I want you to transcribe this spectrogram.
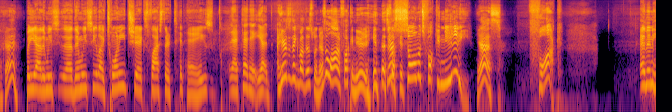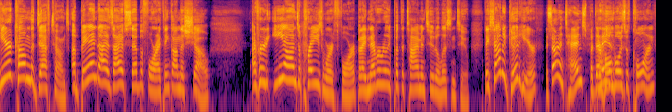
okay. But yeah, then we see, uh, then we see like twenty chicks flash their titties. yeah titty, yeah. Here's the thing about this one. There's a lot of fucking nudity in this. There's fucking- so much fucking nudity. yes. Fuck. And then here come the Deftones, a band, I, as I have said before, I think on this show, I've heard eons of praise worth for, but I never really put the time into to listen to. They sounded good here. They sound intense, but then They're they, homeboys with Korn.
